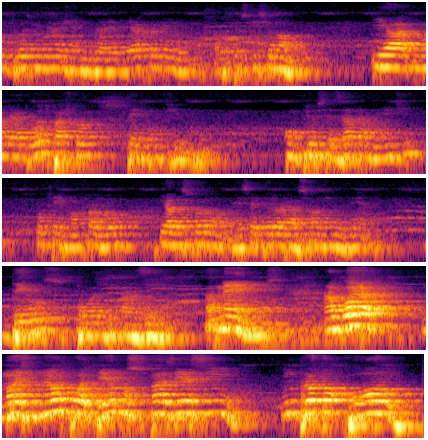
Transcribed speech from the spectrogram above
e duas meninas gêmeas, a Rebeca e a outra, esqueci o nome. E a mulher do outro pastor teve um filho. Cumpriu-se exatamente o que a irmã falou. E elas foram receber oração de vento. Deus pode fazer. Amém. Agora, nós não podemos fazer assim, um protocolo.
